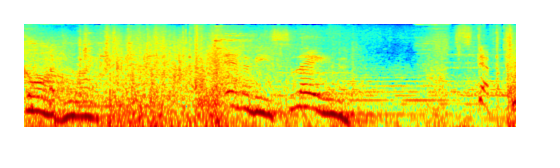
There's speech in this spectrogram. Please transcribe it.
Godlike. Enemy slain. Step two.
